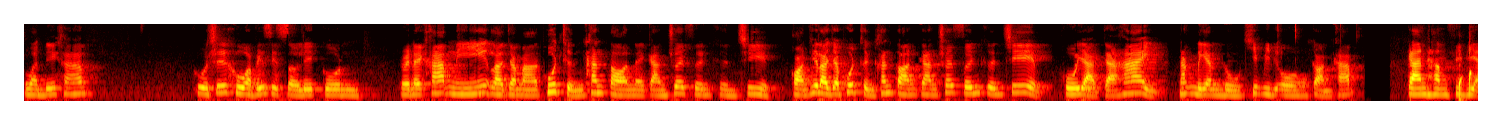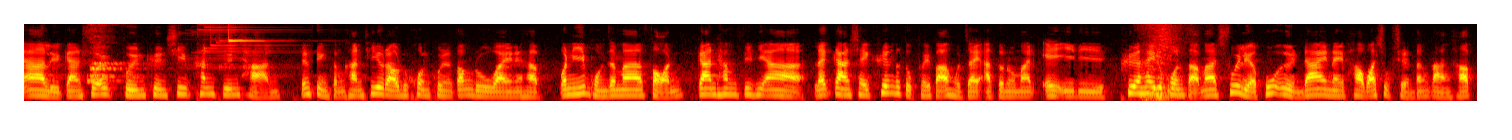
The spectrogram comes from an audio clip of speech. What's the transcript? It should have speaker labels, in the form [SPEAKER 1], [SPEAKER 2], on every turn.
[SPEAKER 1] สวัสดีครับ ครูชื่อครูอภิสิทธิ์โสริกุล โดยในคาบนี้เราจะมาพูดถึงขั้นตอนในการช่วยฟื้นคืนชีพ ก่อนที่เราจะพูดถึงขั้นตอนการช่วยฟื้นคืนชีพ ครูอยากจะให้นักเรียนดูคลิปวิดีโอก่อนครับ
[SPEAKER 2] การทำ CPR หรือการช่วยฟื้นคืนชีพขั้นพื้นฐาน เป็นสิ่งสำคัญที่เราทุกคนควรจะต้องรู้ไว้นะครับ วันนี้ผมจะมาสอนการทำ CPR และการใช้เครื่องกระตุกไฟฟ้าหัวใจอัตโนมัติ AED เพื่อให้ทุกคนสามารถช่วยเหลือผู้อื่นได้ในภาวะฉุกเฉินต่างๆ ครับ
